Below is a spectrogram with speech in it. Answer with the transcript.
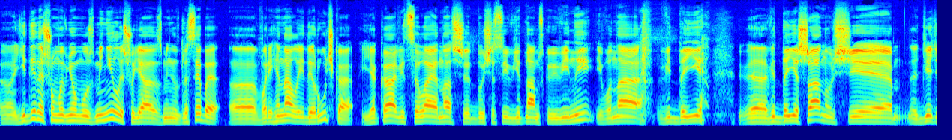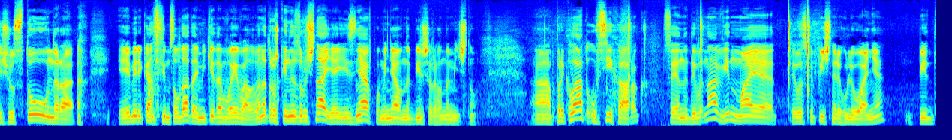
Е, Єдине, що ми в ньому змінили, що я змінив для себе, е, в оригіналі йде ручка, яка відсилає нас ще до часів В'єтнамської війни, і вона віддає, е, віддає шану ще дітищу Стоунера і американським солдатам, які там воювали. Вона трошки незручна, я її зняв, поміняв на більш ергономічну. Приклад у всіх арок, це не дивина, він має телескопічне регулювання під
